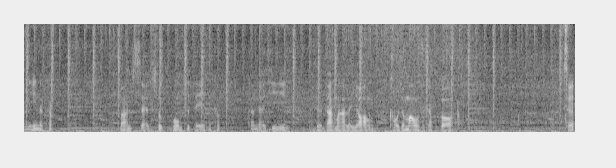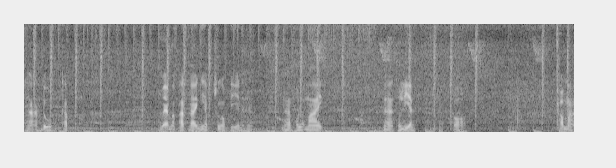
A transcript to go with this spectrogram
ณนี้นะครับ บ้านแสนสุขโฮมสเตย์นะครับ ท่านใดที่เดินทางมาระยองเขาจะเมานะครับก็เสิร์ชหาดูครับ แวะมาพักได้เงียบสงบดีนะฮะหน้าผลไม้ หน้าทุเรียนนะครับก็เข้ามา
